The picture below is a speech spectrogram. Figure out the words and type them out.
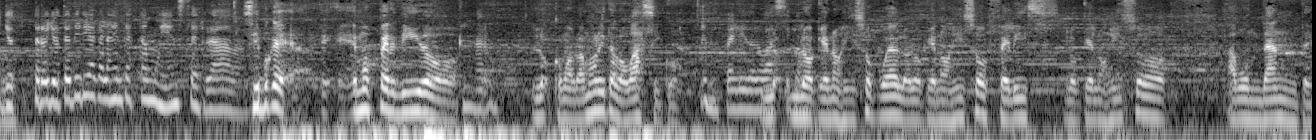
claro. yo, pero yo te diría que la gente está muy encerrada. Sí, porque eh, hemos perdido, lo- como hablamos ahorita, lo básico. hemos perdido lo básico. lo que nos hizo pueblo, lo que nos hizo feliz, lo que nos hizo abundante.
